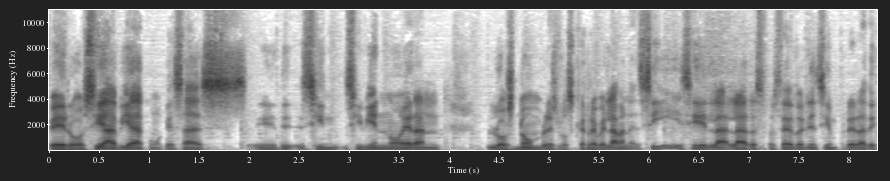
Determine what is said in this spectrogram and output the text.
pero sí había como que esas, eh, si, si bien no eran los nombres los que revelaban, sí, sí, la, la respuesta de Dorian siempre era de,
